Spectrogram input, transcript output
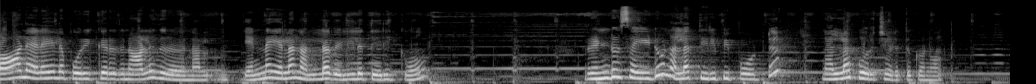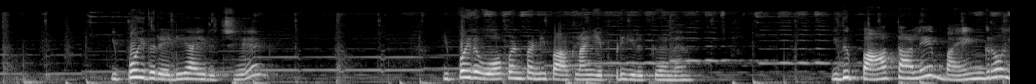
வாழை இலையில பொரிக்கிறதுனால இது நல் எண்ணெயெல்லாம் நல்லா வெளியில் தெரிக்கும். ரெண்டு சைடும் நல்லா திருப்பி போட்டு நல்லா பொரிச்சு எடுத்துக்கணும். இப்போ இது ரெடி ஆயிடுச்சு இப்போ இதை ஓப்பன் பண்ணி பார்க்கலாம் எப்படி இருக்குன்னு. இது பார்த்தாலே பயங்கரம்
